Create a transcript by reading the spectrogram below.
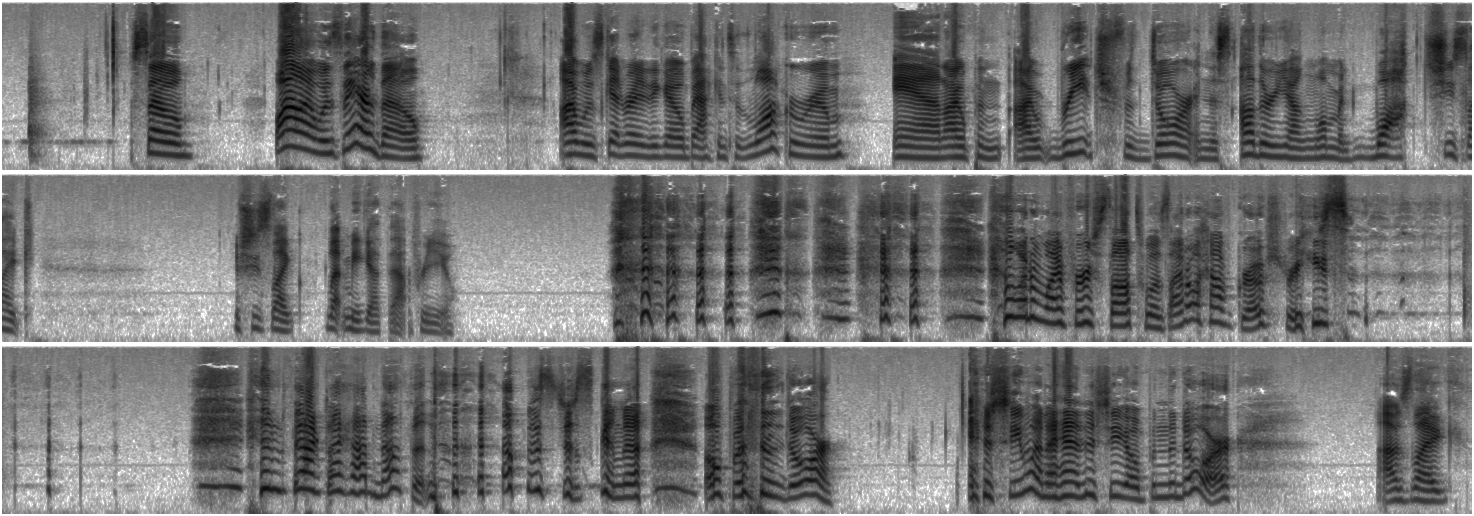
So while I was there, though, I was getting ready to go back into the locker room, and I opened, I reached for the door, and this other young woman walked. She's like, she's like, let me get that for you. One of my first thoughts was, I don't have groceries. In fact, I had nothing. I was just gonna open the door. And she went ahead and she opened the door. I was like,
